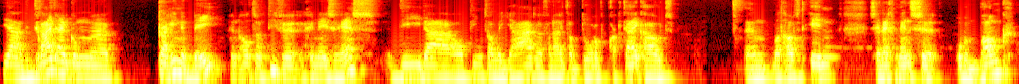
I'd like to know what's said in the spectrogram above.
Ja, die draait eigenlijk om uh, Carine B., een alternatieve genezeres, die daar al tientallen jaren vanuit dat dorp praktijk houdt. En wat houdt het in? Zij legt mensen op een bank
